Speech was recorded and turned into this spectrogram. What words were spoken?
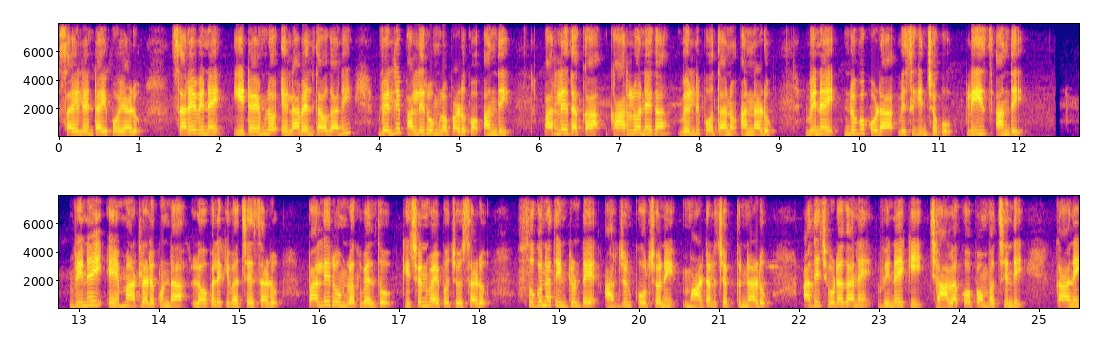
సైలెంట్ అయిపోయాడు. సరే వినయ్ ఈ టైంలో ఎలా వెళ్తావు కానీ వెళ్ళి పల్లి రూమ్లో పడుకో అంది. పర్లేదక్క కారులోనేగా వెళ్ళిపోతాను అన్నాడు. వినయ్ నువ్వు కూడా విసిగించకు ప్లీజ్ అంది. వినయ్ ఏం మాట్లాడకుండా లోపలికి వచ్చేశాడు. పల్లి రూమ్లోకి వెళ్తూ కిచెన్ వైపు చూశాడు. సుగుణ తింటుంటే అర్జున్ కూర్చొని మాటలు చెప్తున్నాడు. అది చూడగానే వినయ్కి చాలా కోపం వచ్చింది. కానీ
